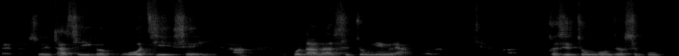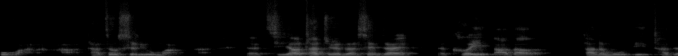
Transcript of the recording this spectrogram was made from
面的，所以它是一个国际协议啊，不单单是中英两国的，啊，可是中共就是不不管了啊，他就是流氓啊，呃，只要他觉得现在呃可以达到他的目的，他就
